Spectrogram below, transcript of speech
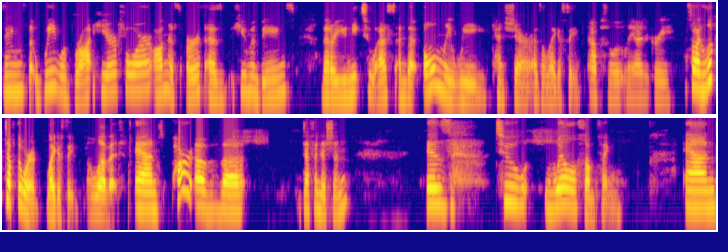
things that we were brought here for on this earth as human beings that are unique to us and that only we can share as a legacy. Absolutely, I'd agree. So I looked up the word legacy, I love it. and part of the definition is to will something. And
